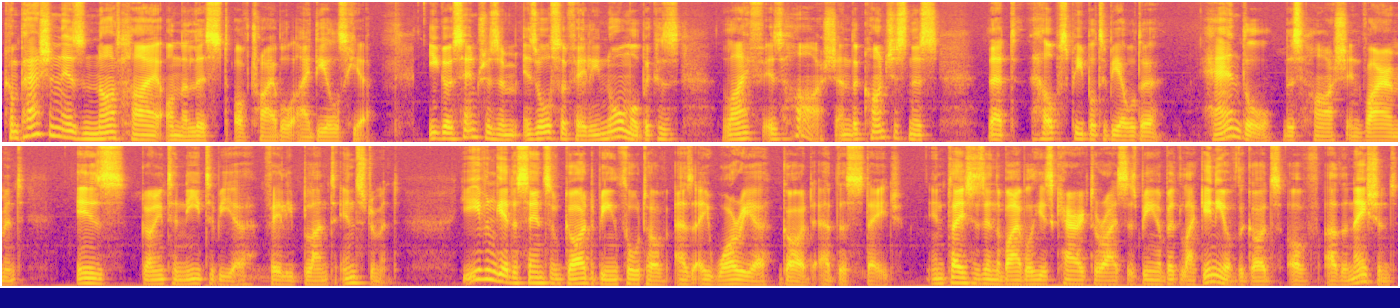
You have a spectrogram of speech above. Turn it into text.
Compassion is not high on the list of tribal ideals here. Egocentrism is also fairly normal because life is harsh, and the consciousness that helps people to be able to handle this harsh environment is going to need to be a fairly blunt instrument. You even get a sense of God being thought of as a warrior God at this stage. In places in the Bible, he is characterized as being a bit like any of the gods of other nations,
